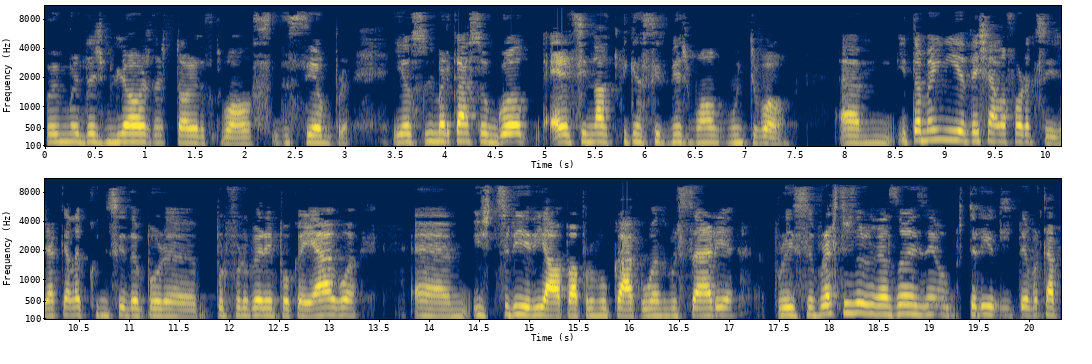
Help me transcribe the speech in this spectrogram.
Foi uma das melhores da história do futebol, de sempre. E eu, se lhe marcasse um gol, era sinal que tinha sido mesmo algo muito bom. Um, e também ia deixá-la fora de si, já que ela é conhecida por, eh, por ferver em pouca água. Um, isto seria ideal para provocar com a adversária. Por isso, por estas duas razões, eu gostaria de ter marcado,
